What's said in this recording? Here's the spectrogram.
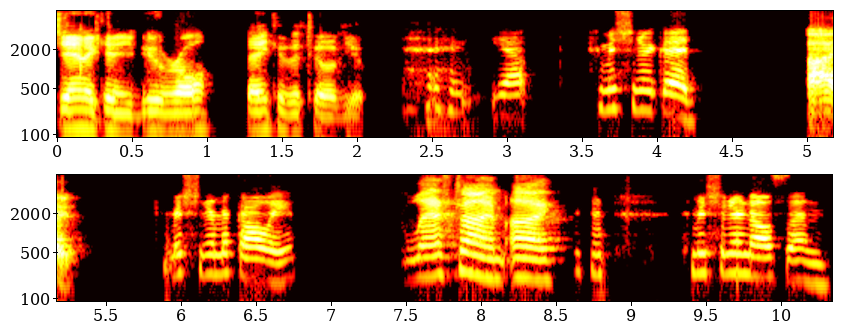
Janet, can you do roll? Thank you, the two of you. Yep. Commissioner Good, Aye. Commissioner McCauley, last time, aye. Commissioner Nelson,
